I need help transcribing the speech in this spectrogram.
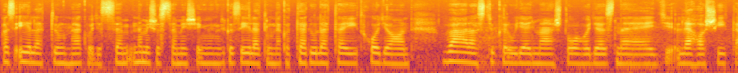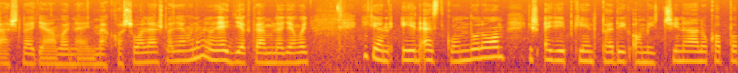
az életünknek, vagy a szem, nem is a személyiségünknek, az életünknek a területeit hogyan választjuk el úgy egymástól, hogy ez ne egy lehasítás legyen, vagy ne egy meghasonlás legyen, hanem hogy egyértelmű legyen, hogy igen, én ezt gondolom, és egyébként pedig amit csinálok, abba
